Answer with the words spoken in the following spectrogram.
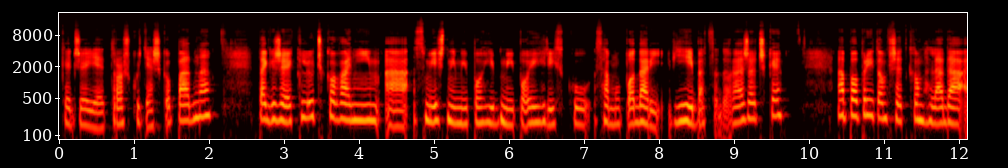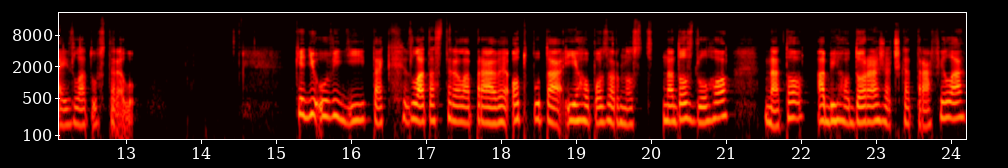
keďže je trošku ťažkopádna. Takže kľúčkovaním a smiešnými pohybmi po ihrisku sa mu podarí vyhýbať sa dorážačke a popri tom všetkom hľadá aj zlatú strelu. Keď ju uvidí, tak zlatá strela práve odputa jeho pozornosť na dosť dlho na to, aby ho dorážačka trafila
